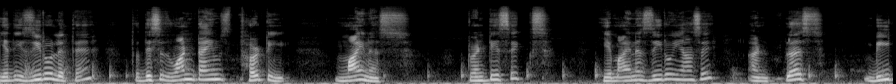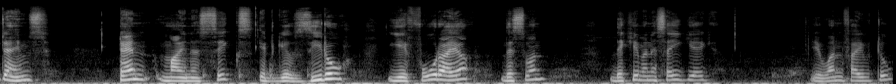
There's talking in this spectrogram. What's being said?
यदि ज़ीरो लेते हैं तो this is one times thirty minus twenty six ये माइनस ज़ीरो यहाँ से and plus B times ten minus six, it give zero. ये फोर आया दिस वन देखिए मैंने सही किया है क्या? ये one five two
